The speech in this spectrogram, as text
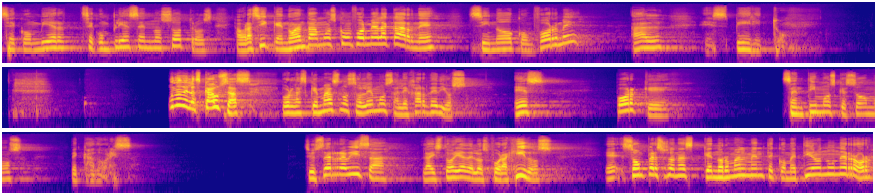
se, se cumpliese en nosotros. Ahora sí que no andamos conforme a la carne, sino conforme al Espíritu. Una de las causas por las que más nos solemos alejar de Dios es porque sentimos que somos pecadores. Si usted revisa la historia de los forajidos, eh, son personas que normalmente cometieron un error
